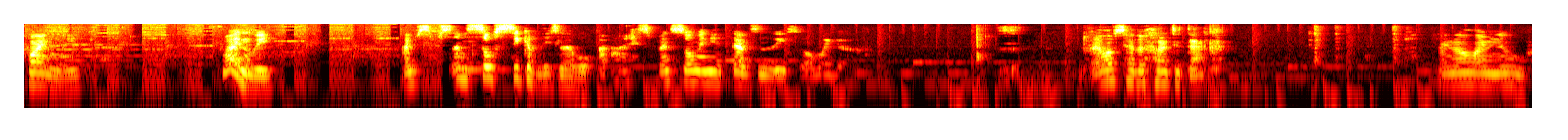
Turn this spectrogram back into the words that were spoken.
Finally. Finally! I'm, I'm so sick of this level. I, spent so many attempts in this. Oh my god. I almost had a heart attack. I know I'm new.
